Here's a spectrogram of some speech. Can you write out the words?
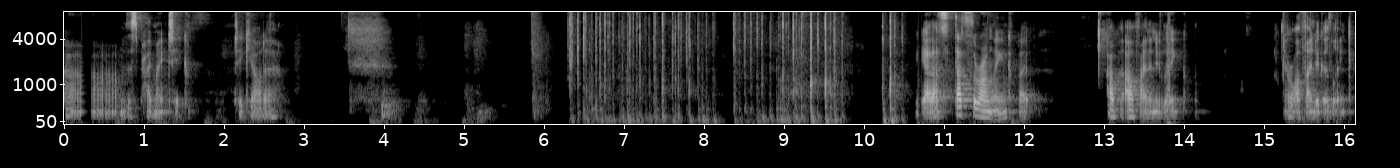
um, this probably might take take y'all to. Yeah, that's that's the wrong link, but I'll I'll find a new link, or I'll find a good link.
